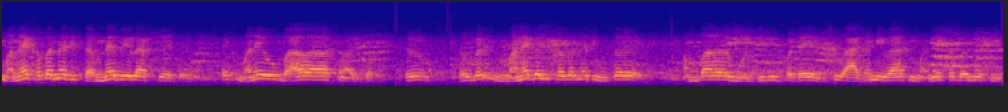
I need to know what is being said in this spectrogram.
મને ખબર નથી, તમને તો લાગતું હોય તો. મને એવું ભાવ આવે તમારી? મને કઈ ખબર નથી. હું તો અંબાલાલ મૂળજીભાઈ પટેલ શું આગળની વાત મને ખબર નથી.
